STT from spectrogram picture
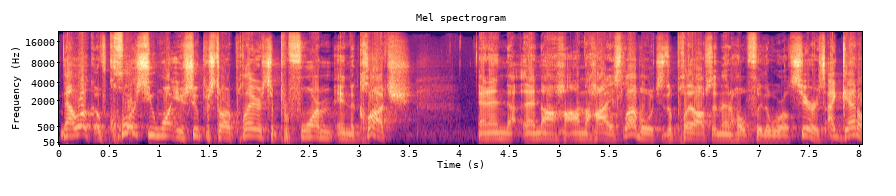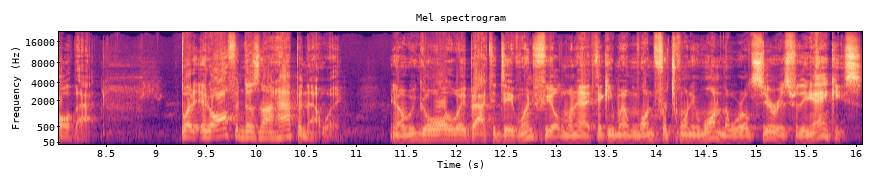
Now, look, of course, you want your superstar players to perform in the clutch and, in the, and on the highest level, which is the playoffs and then hopefully the World Series. I get all that. But it often does not happen that way. You know, we go all the way back to Dave Winfield when I think he went one for 21 in the World Series for the Yankees.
